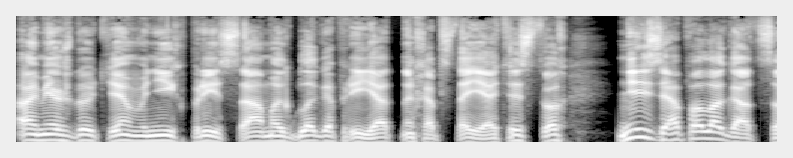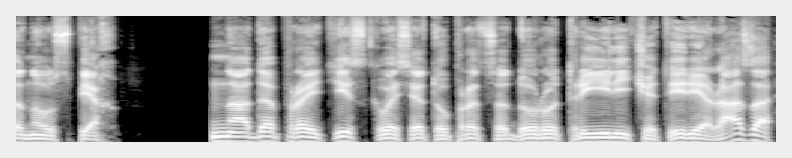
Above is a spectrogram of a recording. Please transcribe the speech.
а между тем в них при самых благоприятных обстоятельствах нельзя полагаться на успех. Надо пройти сквозь эту процедуру три или четыре раза,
